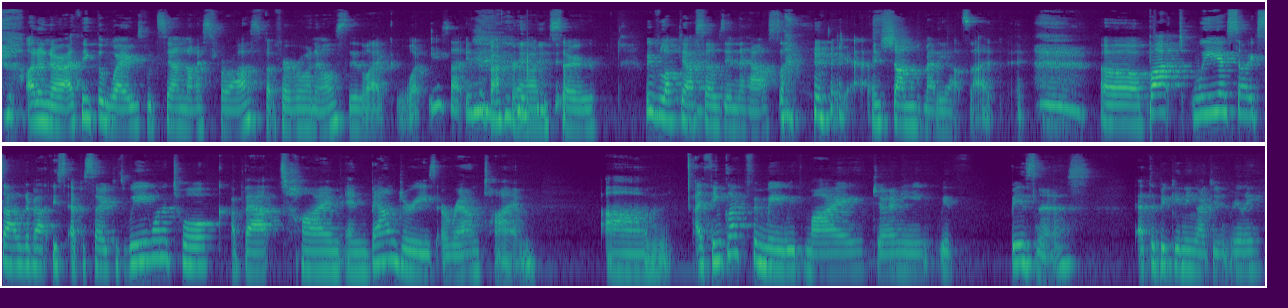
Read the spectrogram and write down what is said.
I don't know. I think the waves would sound nice for us, but for everyone else, they're like, what is that in the background? so we've locked ourselves in the house and shunned Maddie outside. Uh, but we are so excited about this episode because we want to talk about time and boundaries around time. Um, I think, like for me, with my journey with business, at the beginning, I didn't really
